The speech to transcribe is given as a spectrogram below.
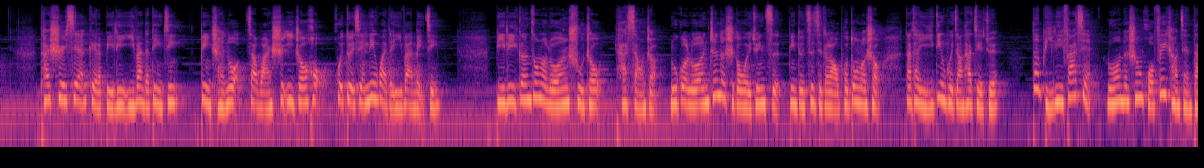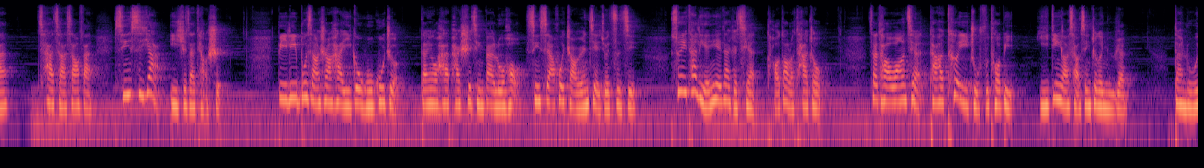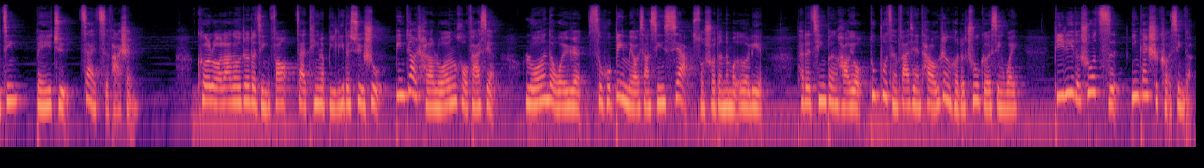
她事先给了比利一万的定金，并承诺在完事一周后会兑现另外的一万美金。比利跟踪了罗恩数周，他想着，如果罗恩真的是个伪君子，并对自己的老婆动了手，那他一定会将他解决。但比利发现罗恩的生活非常简单，恰恰相反，辛西亚一直在挑事。比利不想伤害一个无辜者。但又害怕事情败露后，辛西亚会找人解决自己，所以他连夜带着钱逃到了他州。在逃亡前，他还特意嘱咐托比一定要小心这个女人。但如今悲剧再次发生。科罗拉多州的警方在听了比利的叙述，并调查了罗恩后，发现罗恩的为人似乎并没有像辛西亚所说的那么恶劣。他的亲朋好友都不曾发现他有任何的出格行为。比利的说辞应该是可信的。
